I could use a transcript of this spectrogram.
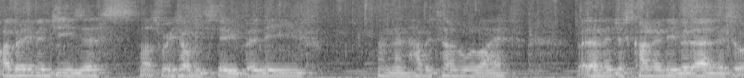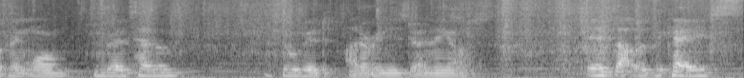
I believe in Jesus, that's what he told me to do, believe, and then have eternal life. But then they just kind of leave it there. They sort of think, well, I'm going to heaven, it's all good, I don't really need to do anything else if that was the case,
